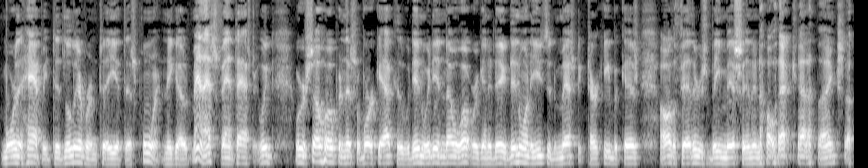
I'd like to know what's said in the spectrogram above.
more than happy to deliver him to you at this point. And he goes, man, that's fantastic. We we were so hoping this would work out because we didn't we didn't know what we were going to do. Didn't want to use the domestic turkey because all the feathers would be missing and all that kind of thing. So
